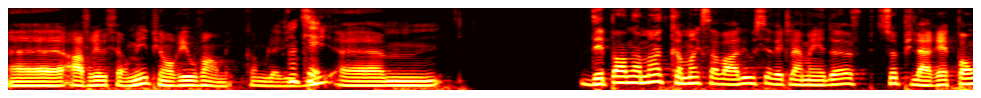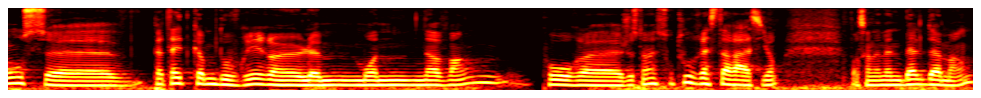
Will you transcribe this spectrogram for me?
Euh, avril fermé, puis on réouvre en mai, comme vous l'avez dit. Euh, dépendamment de comment que ça va aller aussi avec la main-d'œuvre, puis ça, puis la réponse, euh, peut-être comme d'ouvrir le mois de novembre pour euh, justement, surtout restauration, parce qu'on avait une belle demande.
